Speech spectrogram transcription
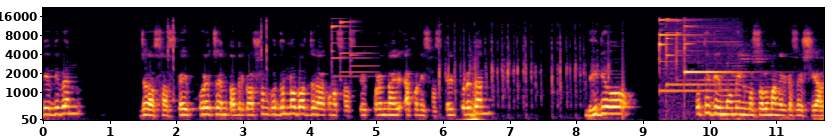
দিয়ে দিবেন। যারা সাবস্ক্রাইব করেছেন, তাদেরকে অসংখ্য ধন্যবাদ। যারা এখনও সাবস্ক্রাইব করেন নাই, এখনই সাবস্ক্রাইব করে দেন। ভিডিও প্রতিটি মমিন মুসলমানের কাছে শেয়ার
